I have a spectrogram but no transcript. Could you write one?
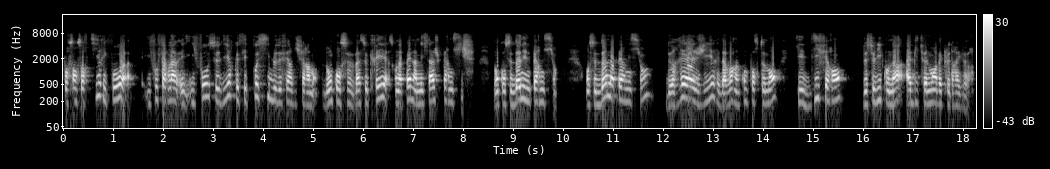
pour s'en sortir, il faut, il, faut se dire que c'est possible de faire différemment. Donc, on va se créer ce qu'on appelle un message permissif. Donc, on se donne une permission on se donne la permission de réagir et d'avoir un comportement qui est différent de celui qu'on a habituellement avec le driver.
